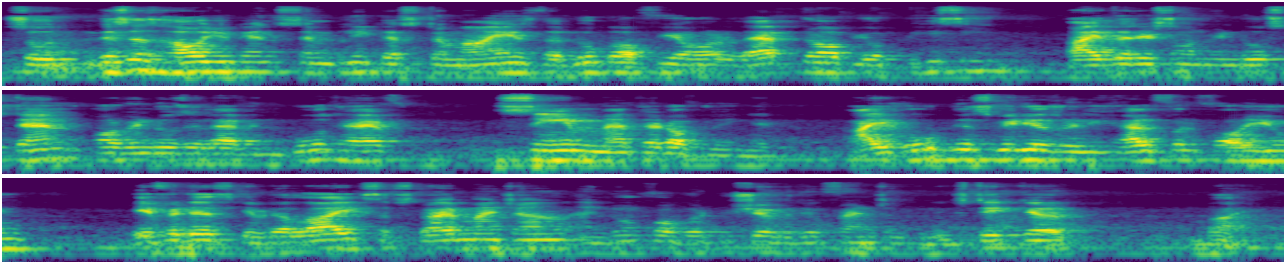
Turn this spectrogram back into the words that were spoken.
So this is how you can simply customize the look of your laptop your PC either it's on Windows 10 or Windows 11 both have same method of doing it. I hope this video is really helpful for you if it is, give it a like, subscribe my channel and don't forget to share with your friends and colleagues. Take care. Bye.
